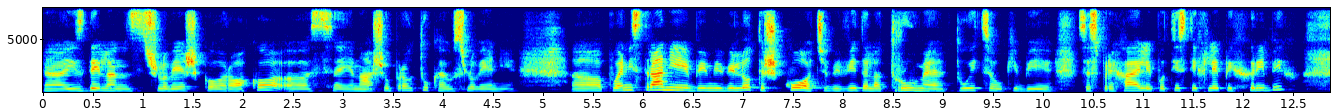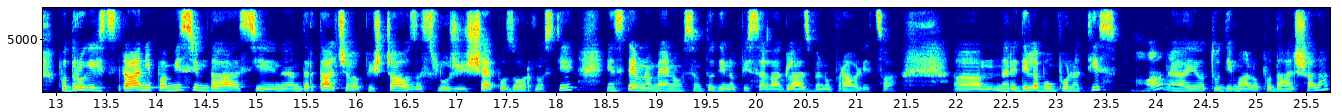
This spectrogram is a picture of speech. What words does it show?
eh, izdelan s človeško roko, eh, se je našel prav tukaj v Sloveniji. Eh, Po eni strani bi mi bilo težko, če bi videla trume tujcev, ki bi se sprehajali po tistih lepih hribih, po drugi strani pa mislim, da si Neandertalčeva piščal zasluži še pozornosti in s tem namenom sem tudi napisala glasbeno pravljico. Um, naredila bom ponatis, Aha. eh, jo tudi malo podaljšala.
